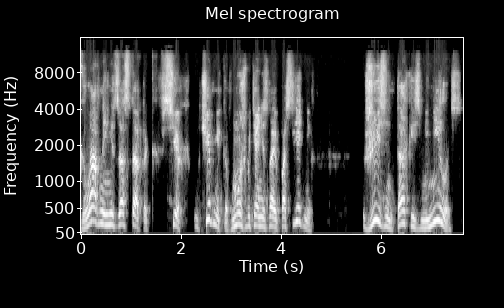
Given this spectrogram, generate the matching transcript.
главный недостаток всех учебников, может быть, я не знаю последних, жизнь так изменилась.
